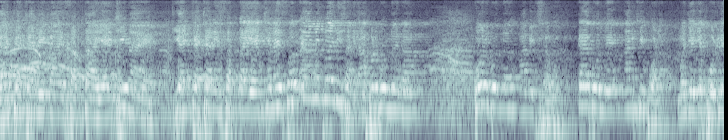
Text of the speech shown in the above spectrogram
यांच्याच्याने काय सत्ता यायची नाही. यांच्याच्याने सत्ता यायची नाही स्वतः अमित भाईनी सांगितलं. आपण बोललोय का? कोण बोललं? अमित शहा बोल काय बोलले? आणखी फोडा म्हणजे जे फोडले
